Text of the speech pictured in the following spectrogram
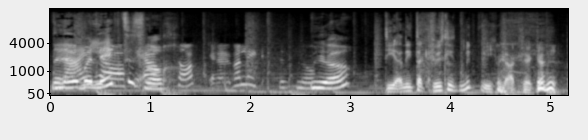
Nein, er überlegt ja, er hat noch. Gesagt, er überlegt es noch. Ja. Die Anita quisselt mit, wie ich merke. Gell?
